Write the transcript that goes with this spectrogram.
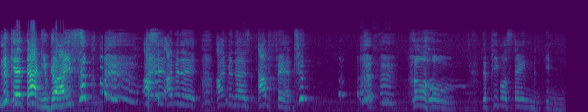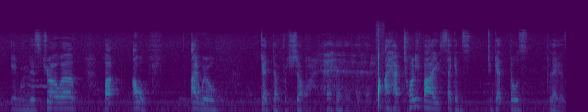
Look at that, you guys! I, I'm in a, I'm in this outfit. oh, the people staying in in this drawer, but I will, I will get them for sure. I had 25 seconds to get those players.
